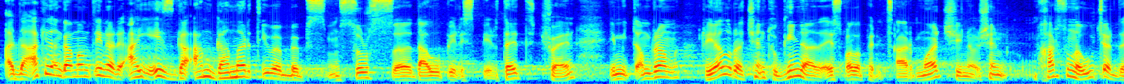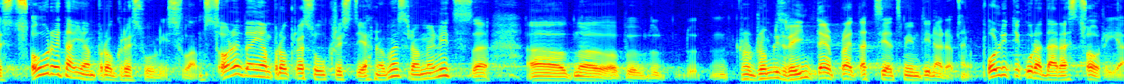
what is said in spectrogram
და აქედან გამომდინარე, აი ეს ამ გამარტივებებს სურს დაუპირისპირდეთ ჩვენ, იმიტომ რომ რეალურად ჩვენ თუ გინდა ეს ყველაფერი წარმოაჩინო, შენ ხარს უნდა უჭერდეს სწორედ აი ამ პროგრესულ ისლამს, სწორედ აი ამ პროგრესულ ქრისტიანობას, რომელიც რომლის რეინტერპრეტაციაც მიმდინარეობს. ანუ პოლიტიკურად არასწორია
